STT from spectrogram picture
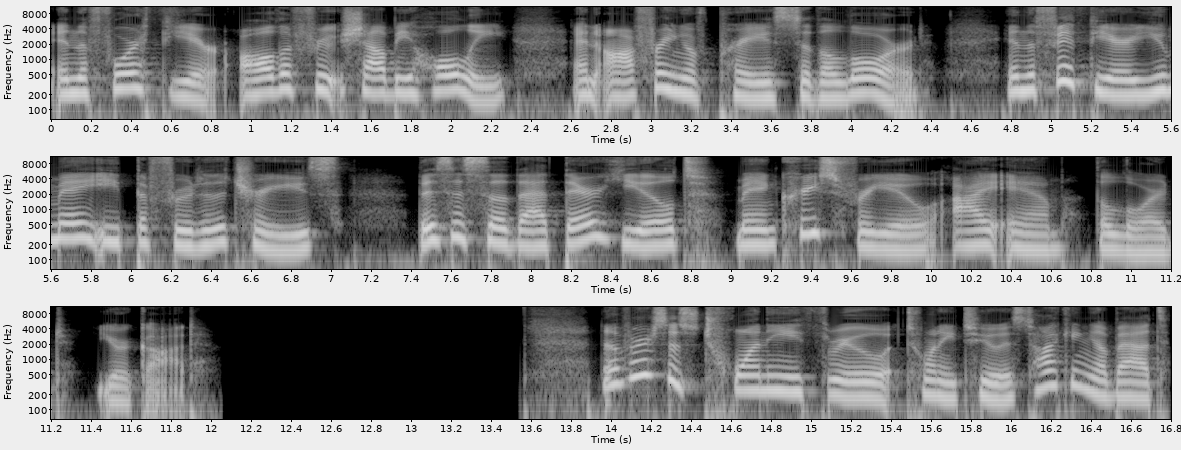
In the fourth year all the fruit shall be holy, an offering of praise to the Lord. In the fifth year you may eat the fruit of the trees. This is so that their yield may increase for you. I am the Lord your God. Now, verses 20 through 22 is talking about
